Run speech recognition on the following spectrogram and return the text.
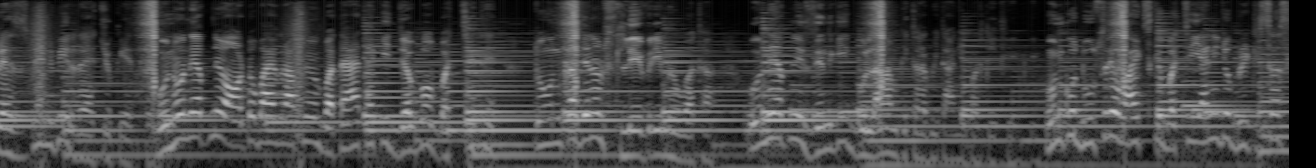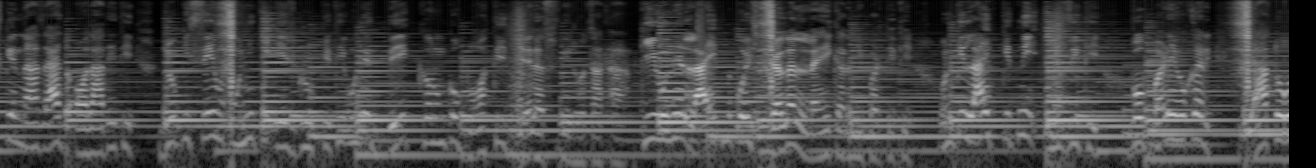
प्रेसिडेंट भी रह चुके थे। उन्होंने अपने ऑटोबायोग्राफी में बताया था कि जब वो बच्चे थे तो उनका जन्म स्लेवरी में हुआ था। उन्हें अपनी ज़िंदगी गुलाम की तरह बितानी पड़ती थी। उनको दूसरे व्हाइट्स के बच्चे, यानी जो ब्रिटिशर्स के नाजायद औलादी थी, जो कि सेम उन्हीं की एज उनको बहुत ही जेलस फील होता था कि उन्हें लाइफ में कोई स्ट्रगल नहीं करनी पड़ती थी। उनकी लाइफ कितनी इजी थी। वो बड़े होकर या तो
